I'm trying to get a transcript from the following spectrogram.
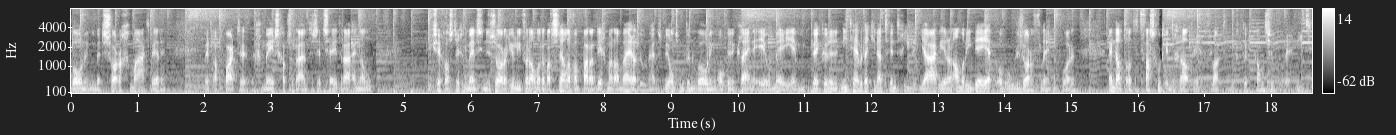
woningen met zorg gemaakt werden. Met aparte gemeenschapsruimtes, et cetera. En dan ik zeg wel eens tegen de mensen in de zorg, jullie veranderen wat sneller van paradigma dan wij dat doen. Dus bij ons moet een woning ongeveer een kleine eeuw mee. En wij kunnen het niet hebben dat je na 20 jaar weer een ander idee hebt over hoe de zorgverlening moet worden. En dat, dat het vastgoed integraal tegen de vlakte moet. Dat kan simpelweg niet.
